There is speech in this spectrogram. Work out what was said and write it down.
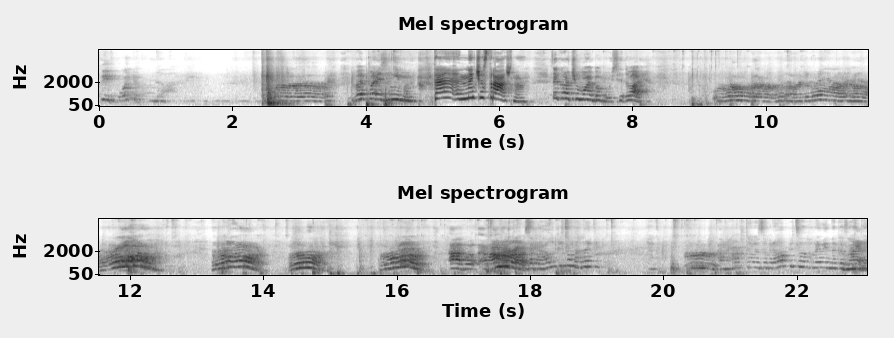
Ти поняв? Давай перезнімемо. Та нічого страшного. Це, коротше, моя бабуся. Давай. А, бо а мама забрала 500 гривень? А мама в тебе забрала 500 гривень наказання?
